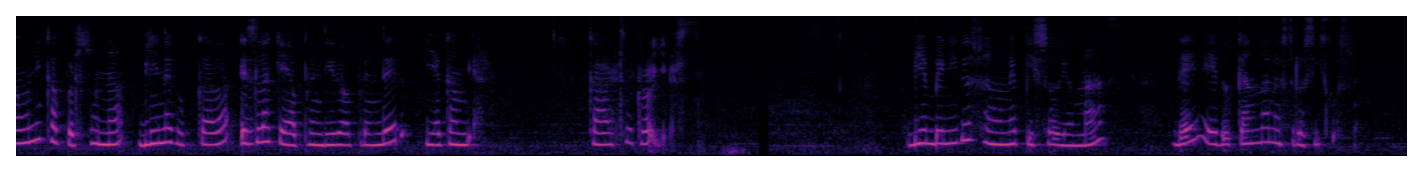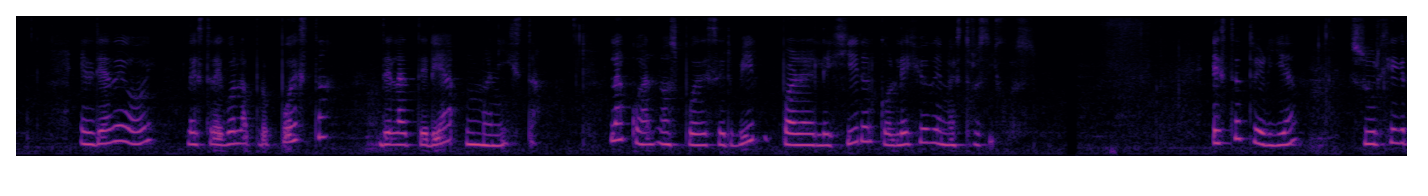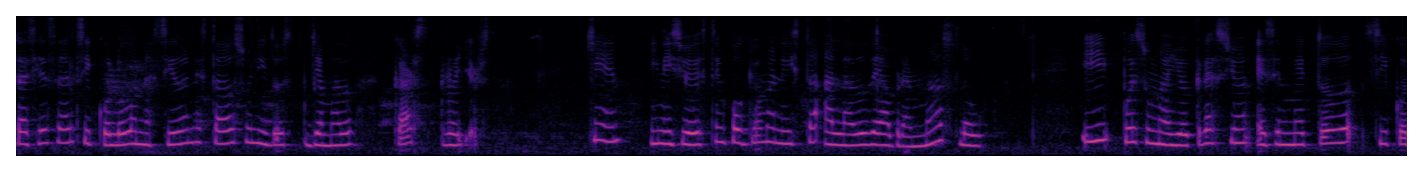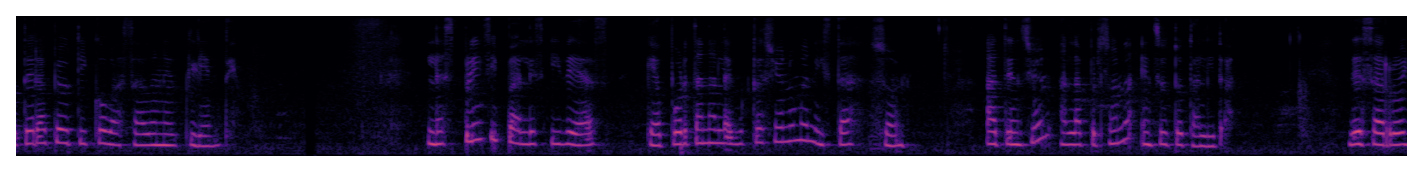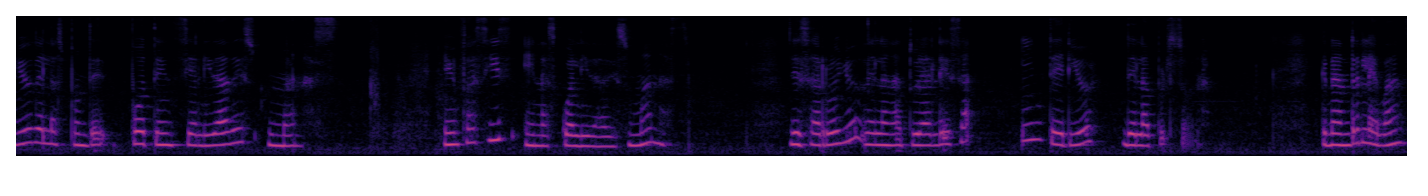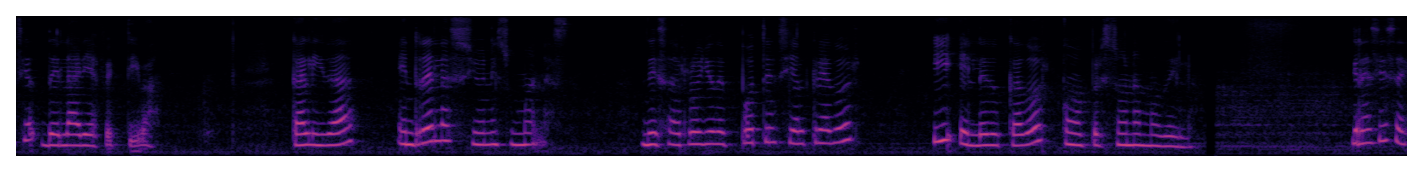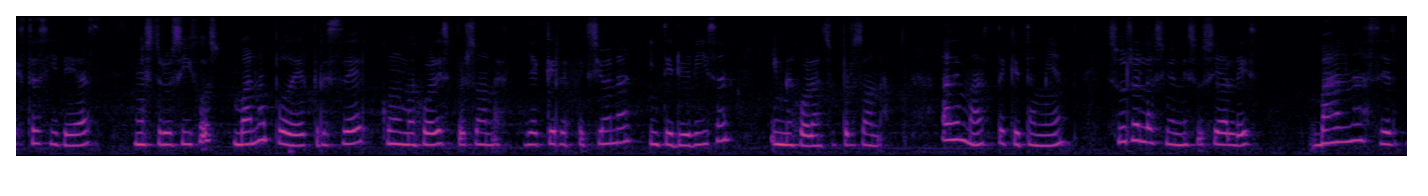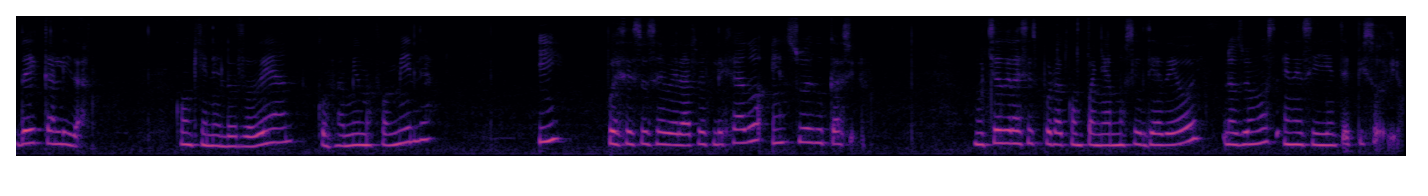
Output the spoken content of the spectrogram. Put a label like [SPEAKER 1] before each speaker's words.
[SPEAKER 1] La única persona bien educada es la que ha aprendido a aprender y a cambiar. Carl Rogers. Bienvenidos a un episodio más de Educando a nuestros hijos. El día de hoy les traigo la propuesta de la teoría humanista, la cual nos puede servir para elegir el colegio de nuestros hijos. Esta teoría surge gracias al psicólogo nacido en Estados Unidos llamado Carl Rogers, quien inició este enfoque humanista al lado de Abraham Maslow. Y pues su mayor creación es el método psicoterapéutico basado en el cliente. Las principales ideas que aportan a la educación humanista son atención a la persona en su totalidad, desarrollo de las potencialidades humanas, énfasis en las cualidades humanas, desarrollo de la naturaleza interior de la persona, gran relevancia del área afectiva, calidad en relaciones humanas, desarrollo de potencial creador y el educador como persona modelo. Gracias a estas ideas, Nuestros hijos van a poder crecer como mejores personas, ya que reflexionan, interiorizan y mejoran su persona. Además de que también sus relaciones sociales van a ser de calidad, con quienes los rodean, con la misma familia y pues eso se verá reflejado en su educación. Muchas gracias por acompañarnos el día de hoy. Nos vemos en el siguiente episodio.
